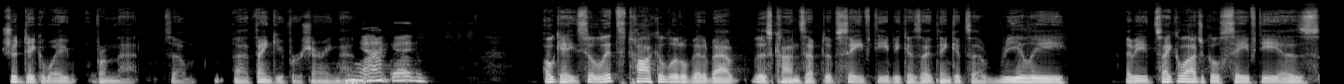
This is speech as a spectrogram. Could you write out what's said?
should take away from that. So uh, thank you for sharing that. Yeah, good. Okay, so let's talk a little bit about this concept of safety because I think it's a really, I mean, psychological safety is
